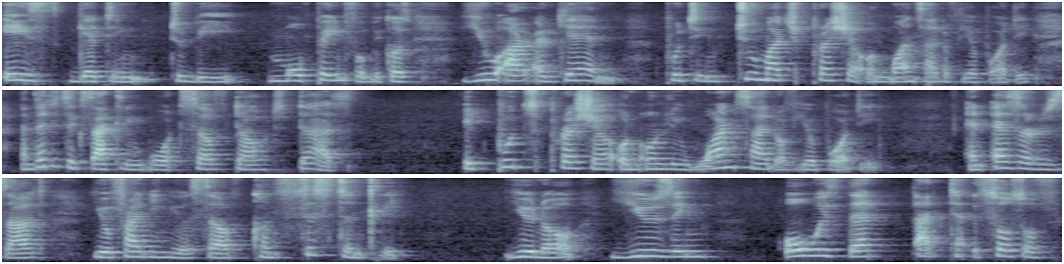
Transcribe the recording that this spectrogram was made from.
is getting to be more painful because you are again putting too much pressure on one side of your body. And that is exactly what self doubt does. It puts pressure on only one side of your body. And as a result, you're finding yourself consistently, you know, using always that, that source of,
